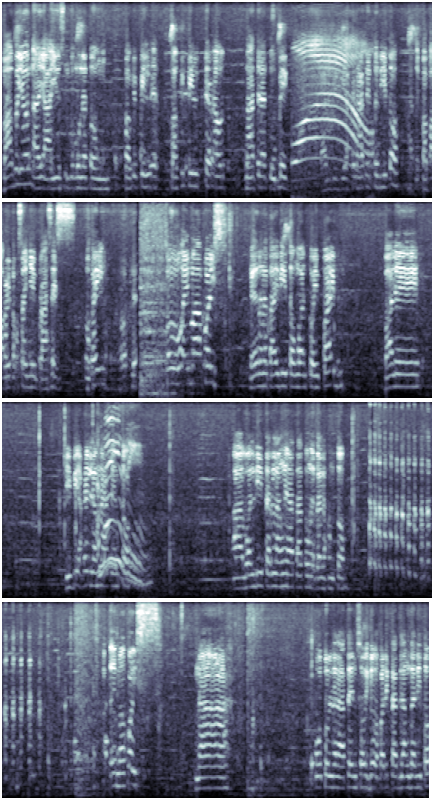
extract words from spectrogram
bago yon ay ayusin ko muna tong papipil papipilter out natin ang tubig. Wow! Bibigyan natin ito dito. At ipapakita ko sa inyo yung process. Okay? So, ay mga boys, meron na tayo dito ang 1.5. Bale, bibiyakin lang natin to. Amazing! Ah, 1 liter lang yata itong nadala kong to. At ayun mga koys, na putol na natin. So, ikaw, baliktad lang ganito.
